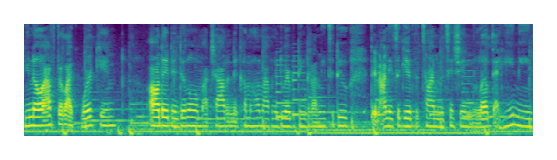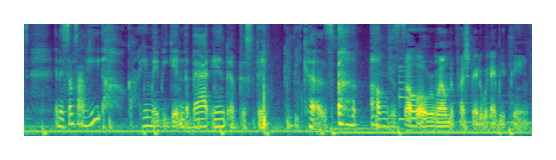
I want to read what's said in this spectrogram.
you know, after like working all day, then dealing with my child, and then coming home having to do everything that I need to do, then I need to give the time and attention and love that he needs. And then sometimes he, oh God, he may be getting the bad end of the stick because I'm just so overwhelmed and frustrated with everything.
